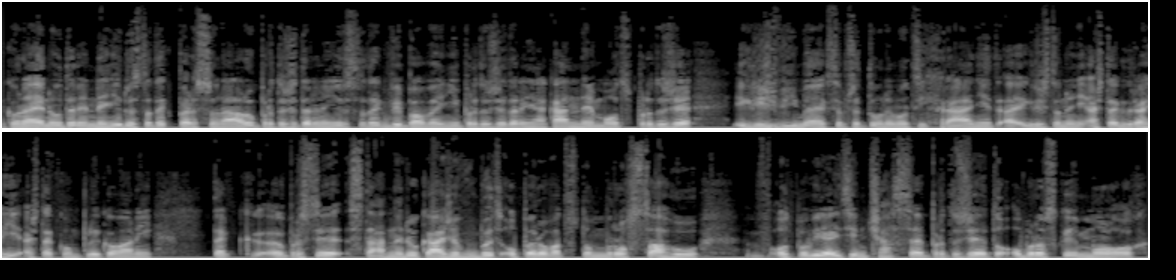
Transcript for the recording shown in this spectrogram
jako najednou tady není dostatek personálu, protože tady není dostatek vybavení, protože tady nějaká nemoc, protože i když víme, jak se před tou nemocí chránit a i když to není až tak drahý, až tak komplikovaný, tak eh, prostě stát nedokáže vůbec operovat v tom rozsahu v odpovídajícím čase, protože je to obrovský moloch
